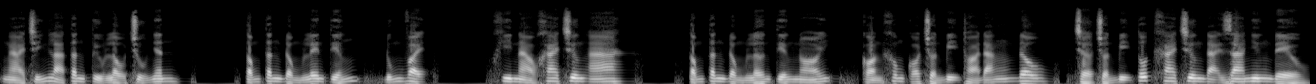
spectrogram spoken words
ngài chính là tân tử lầu chủ nhân. Tống Tân Đồng lên tiếng, đúng vậy. Khi nào khai trương A? Tống Tân Đồng lớn tiếng nói, còn không có chuẩn bị thỏa đáng đâu, chờ chuẩn bị tốt khai trương đại gia nhưng đều.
